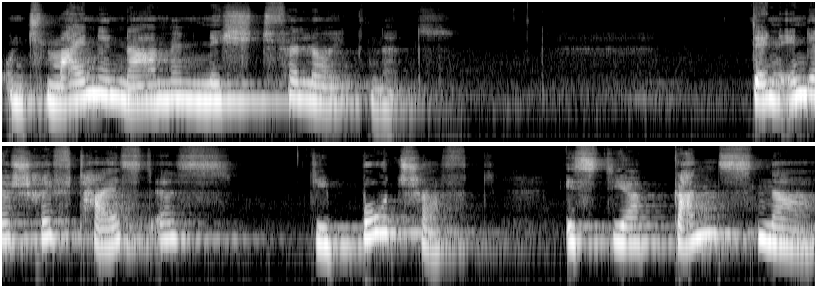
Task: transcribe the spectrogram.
und meinen Namen nicht verleugnet. Denn in der Schrift heißt es, die Botschaft ist dir ganz nah.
